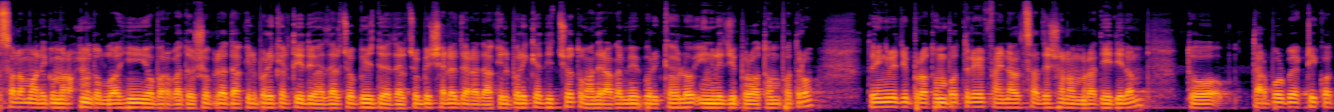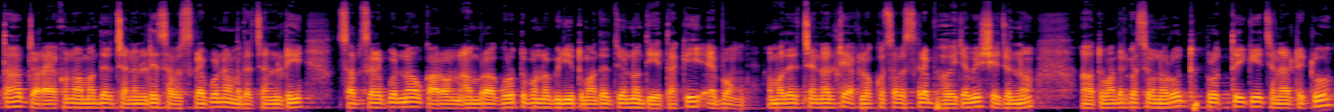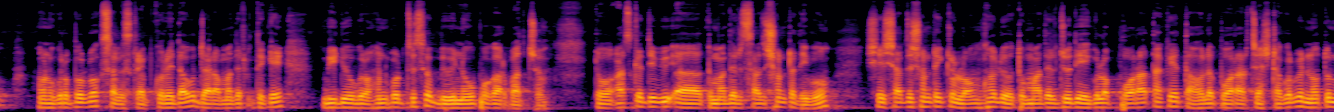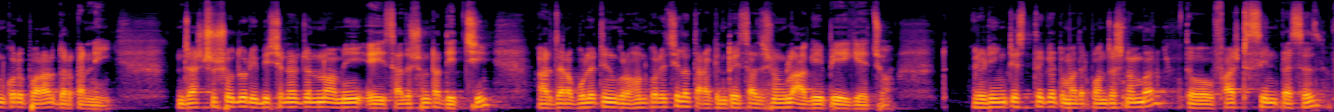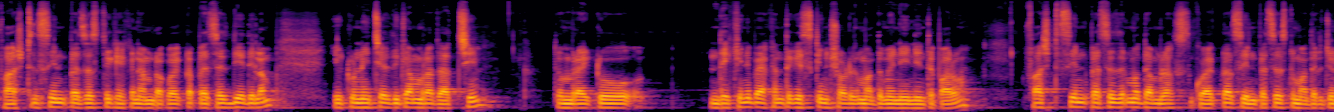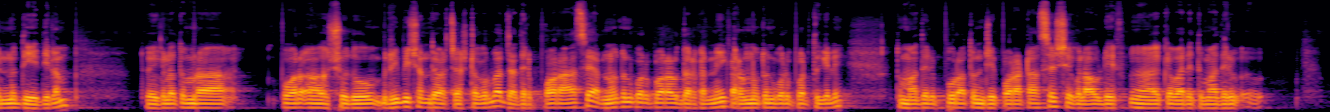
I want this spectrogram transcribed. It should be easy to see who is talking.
Speaker 1: আসসালামু আলাইকুম রহমতুল্লাহি ওবরাকাত সুপ্রিয় দাখিল পরীক্ষার্থী, দুই হাজার চব্বিশ, দুই হাজার চব্বিশ সালে যারা দাখিল পরীক্ষা দিচ্ছ, তোমাদের আগামী পরীক্ষা হলো ইংরেজি প্রথম পত্র। তো ইংরেজি প্রথম পত্রের ফাইনাল সাজেশন আমরা দিয়ে দিলাম। তো তার পূর্বে একটি কথা, যারা এখনও আমাদের চ্যানেলটি সাবস্ক্রাইব করে না আমাদের চ্যানেলটি সাবস্ক্রাইব করে নাও, কারণ আমরা গুরুত্বপূর্ণ ভিডিও তোমাদের জন্য দিয়ে থাকি এবং আমাদের চ্যানেলটি এক লক্ষ সাবস্ক্রাইব হয়ে যাবে। সেজন্য তোমাদের কাছে অনুরোধ, প্রত্যেকেই চ্যানেলটি একটু অনুগ্রহপূর্বক সাবস্ক্রাইব করে দাও যারা আমাদের থেকে ভিডিও গ্রহণ করতেছো, বিভিন্ন উপকার পাচ্ছ। তো আজকে যে তোমাদের সাজেশনটা দিব, সেই সাজেশনটা একটু লং হলেও তোমাদের যদি এগুলো পড়া থাকে তাহলে পড়ার চেষ্টা করবে, নতুন করে পড়ার দরকার নেই। জাস্ট শুধু রিভিশনের জন্য আমি এই সাজেশনটা দিচ্ছি, আর যারা বুলেটিন গ্রহণ করেছিল তারা কিন্তু এই সাজেশনগুলো আগেই পেয়ে গিয়েছো। রিডিং টেস্ট থেকে তোমাদের পঞ্চাশ নম্বর তো first seen passage first seen passage থেকে এখানে আমরা কয়েকটা প্যাসেজ দিয়ে দিলাম। একটু নিচের দিকে আমরা যাচ্ছি। তোমরা একটু দেখে নিবে, এখান থেকে স্ক্রিনশটের মাধ্যমে নিয়ে নিতে পারো। ফার্স্ট সিন প্যাসেজের মধ্যে আমরা কয়েকটা সিন প্যাসেজ তোমাদের জন্য দিয়ে দিলাম। তো এগুলো তোমরা পড়া শুধু রিভিশন দেওয়ার চেষ্টা করবা। যাদের পড়া আছে আর নতুন করে পড়ার দরকার নেই, কারণ নতুন করে পড়তে গেলে তোমাদের পুরাতন যে পড়াটা আছে, সেগুলো আউডে একেবারে তোমাদের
